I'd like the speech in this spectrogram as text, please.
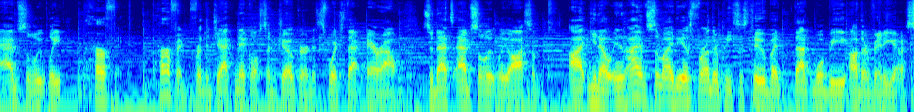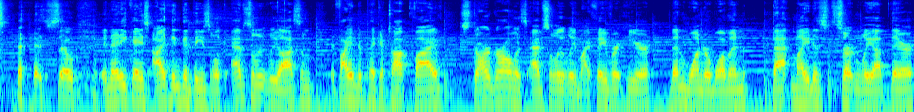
absolutely perfect. Perfect for the Jack Nicholson Joker to switch that hair out. So that's absolutely awesome. Uh, you know, and I have some ideas for other pieces too, but that will be other videos. so, in any case, I think that these look absolutely awesome. If I had to pick a top five, Stargirl is absolutely my favorite here, then Wonder Woman, Batmite is certainly up there,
